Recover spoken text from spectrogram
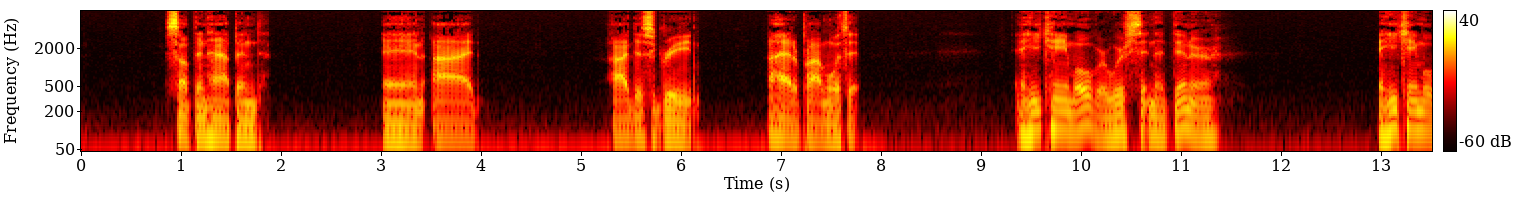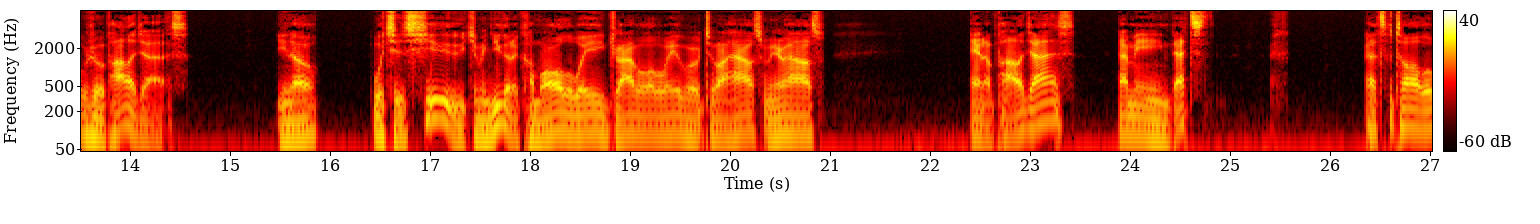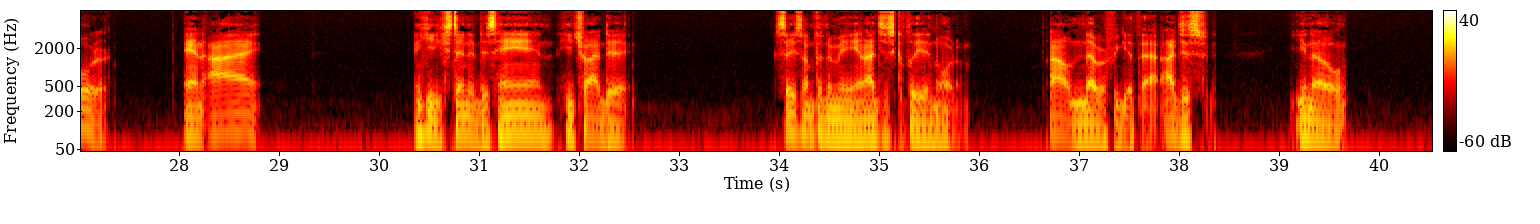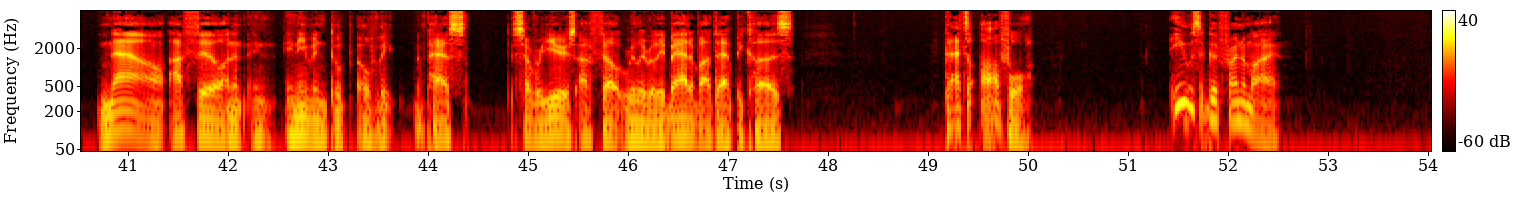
something happened and I I disagreed. I had a problem with it. And he came over, we're sitting at dinner, and he came over to apologize, you know, which is huge. I mean, you got to come all the way, drive all the way over to my house from your house and apologize. I mean, that's, that's a tall order. And I, and he extended his hand. He tried to say something to me and I just completely ignored him. I'll never forget that. I just, you know, now I feel, and, and, and even over the, the past several years, I felt really, really bad about that because that's awful. He was a good friend of mine.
